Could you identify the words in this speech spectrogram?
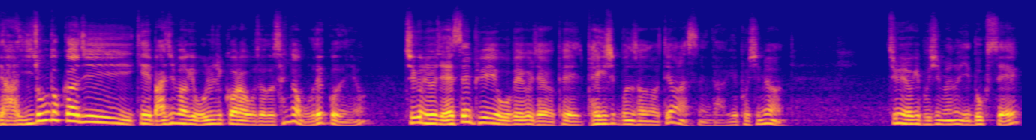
야, 이 정도까지 이렇게 마지막에 올릴 거라고 저도 생각 못 했거든요. 지금 여기 S&P 500을 제가 옆에 120분선으로 띄워놨습니다. 여기 보시면 지금 여기 보시면은 이 녹색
